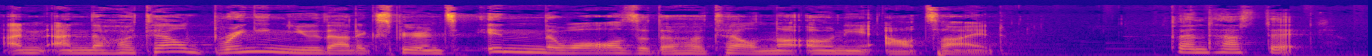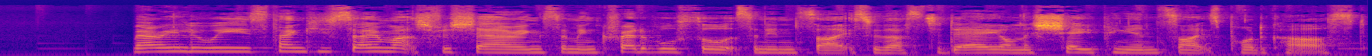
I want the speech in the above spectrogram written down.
and, and the hotel bringing you that experience in the walls of the hotel, not only outside. Fantastic. Marie Louise, thank you so much for sharing some incredible thoughts and insights with us today on the Shaping Insights podcast.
